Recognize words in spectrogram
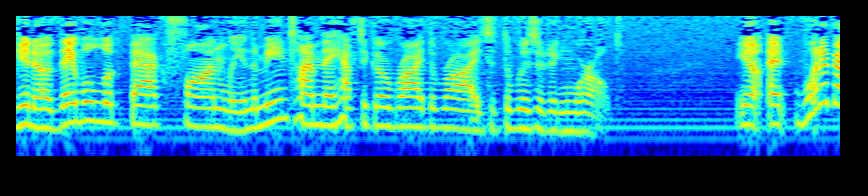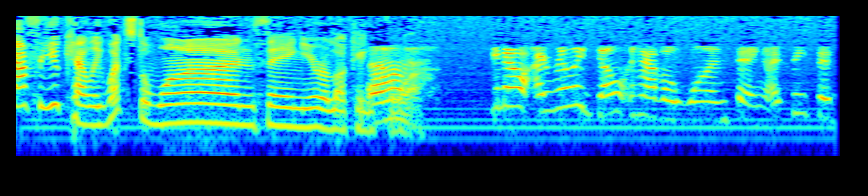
you know, they will look back fondly. In the meantime, they have to go ride the rides at the Wizarding World. You know, and what about for you, Kelly? What's the one thing you're looking for? You know, I really don't have a one thing. I think that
